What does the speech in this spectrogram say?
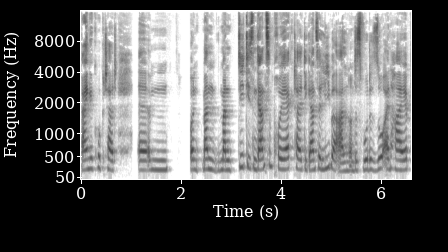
reingeguckt hat. Ähm, und man, man sieht diesem ganzen Projekt halt die ganze Liebe an und es wurde so ein Hype.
